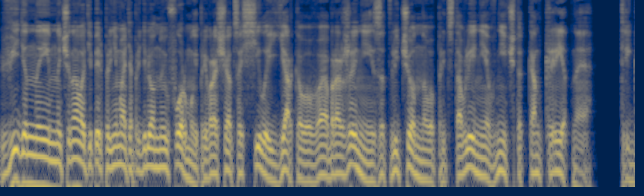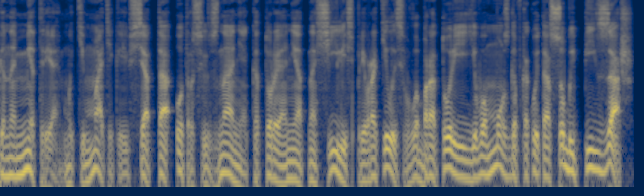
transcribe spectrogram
Виденное им начинало теперь принимать определенную форму и превращаться силой яркого воображения из отвлеченного представления в нечто конкретное, Тригонометрия, математика и вся та отрасль знания, к которой они относились, превратилась в лаборатории его мозга в какой-то особый пейзаж.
